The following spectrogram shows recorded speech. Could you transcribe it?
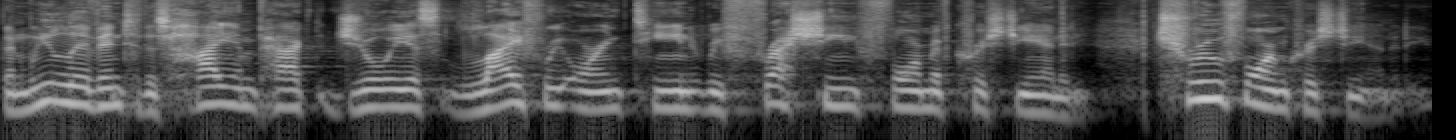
then we live into this high impact, joyous, life reorienting, refreshing form of Christianity, true form Christianity.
